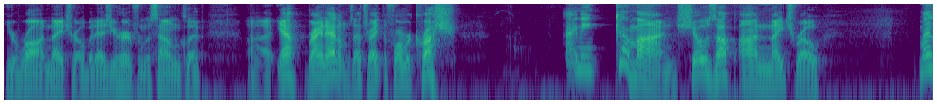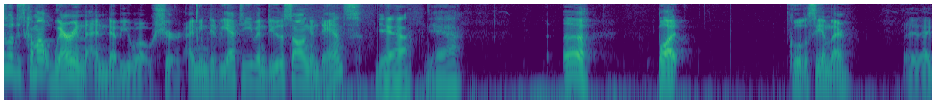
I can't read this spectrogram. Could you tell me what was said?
your Raw and Nitro. But as you heard from the sound clip, uh, yeah, Brian Adams, that's right, the former Crush. I mean, come on, shows up on Nitro. Might as well just come out wearing the NWO shirt. I mean, did we have to even do the song and dance? Yeah, yeah. Uh, but cool to see him there. I, I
